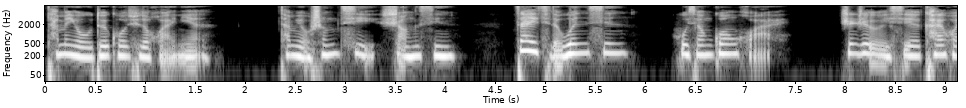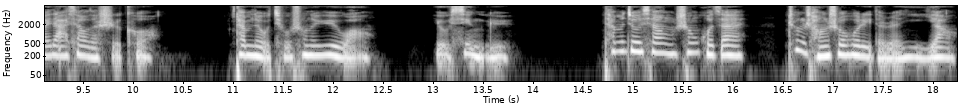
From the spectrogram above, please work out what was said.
他们有对过去的怀念，他们有生气、伤心，在一起的温馨、互相关怀，甚至有一些开怀大笑的时刻。他们有求生的欲望，有性欲，他们就像生活在正常社会里的人一样。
